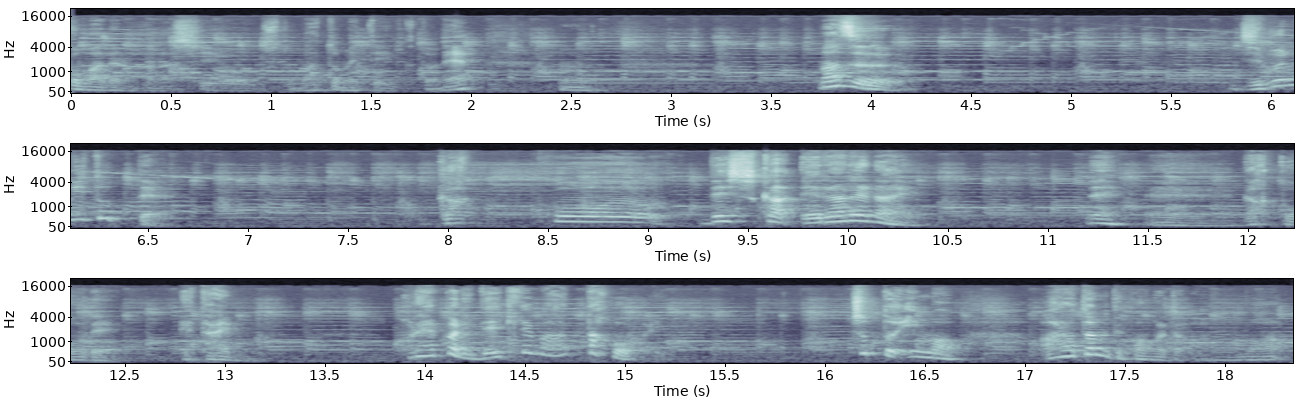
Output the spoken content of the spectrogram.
こまでの話をちょっとまとめていくとね、うん、まず自分にとって学校でしか得られない、ねえー、学校で得たいもの。これやっぱりできればあった方がいい。ちょっと今改めて考えたらあんま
